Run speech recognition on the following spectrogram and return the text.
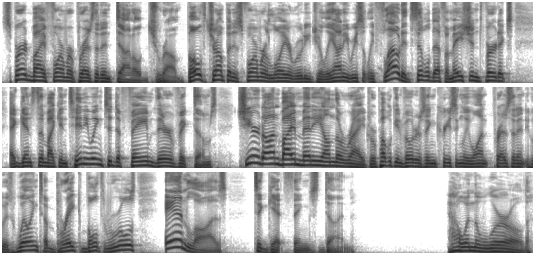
spurred by former President Donald Trump. Both Trump and his former lawyer Rudy Giuliani recently flouted civil defamation verdicts against them by continuing to defame their victims. Cheered on by many on the right, Republican voters increasingly want a president who is willing to break both rules and laws to get things done. How in the world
